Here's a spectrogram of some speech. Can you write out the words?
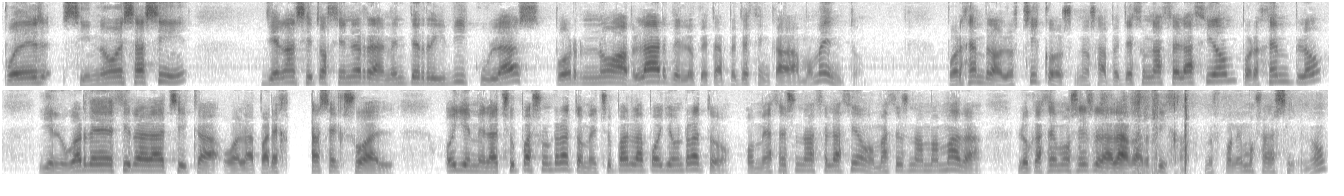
puedes, si no es así, llegan situaciones realmente ridículas por no hablar de lo que te apetece en cada momento. Por ejemplo, a los chicos nos apetece una felación, por ejemplo, y en lugar de decirle a la chica o a la pareja sexual, oye, ¿me la chupas un rato, me chupas la polla un rato, o me haces una felación, o me haces una mamada? Lo que hacemos es la lagartija, nos ponemos así, ¿no?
